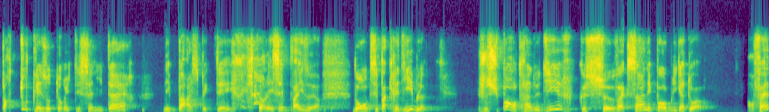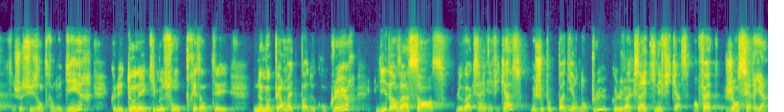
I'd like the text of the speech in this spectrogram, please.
par toutes les autorités sanitaires n'est pas respectée dans les Pfizer. Donc, c'est pas crédible je ne suis pas en train de dire que ce vaccin n'est pas obligatoire. En fait, je suis en train de dire que les données qui me sont présentées ne me permettent pas de conclure, ni dans un sens le vaccin est efficace, mais je ne peux pas dire non plus que le vaccin est inefficace. En fait, j'en sais rien.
